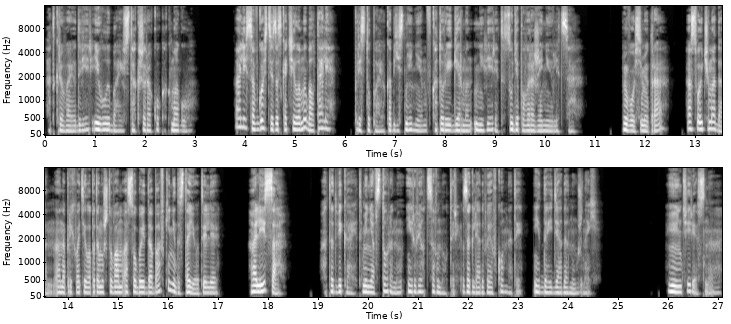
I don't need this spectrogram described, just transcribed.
Открываю дверь и улыбаюсь так широко, как могу. Алиса в гости заскочила, мы болтали. Приступаю к объяснениям, в которые Герман не верит, судя по выражению лица. «Восемь утра? А свой чемодан она прихватила, потому что вам особой добавки не достает, или...» «Алиса!» Отодвигает меня в сторону и рвется внутрь, заглядывая в комнаты и дойдя до нужной. «Интересно»,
